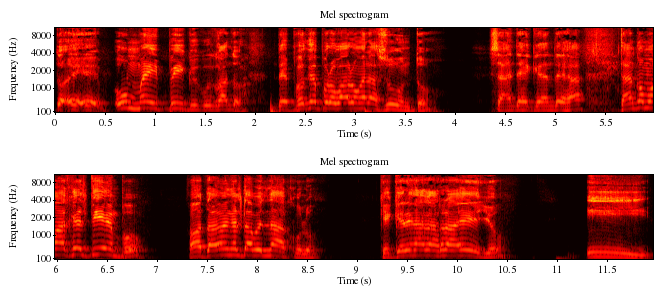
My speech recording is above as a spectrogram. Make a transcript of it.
Do- eh, eh, un mes y pico. Y cuando, después que probaron el asunto, esa gente se quieren dejar. Están como en aquel tiempo, cuando estaban en el tabernáculo, que quieren agarrar a ellos y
